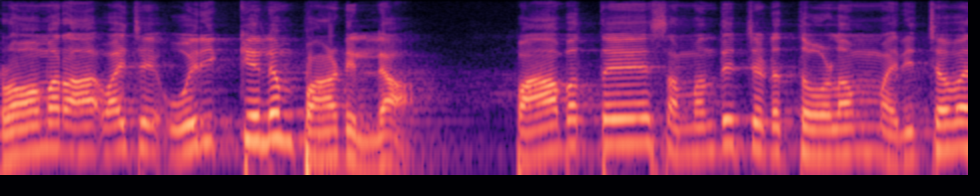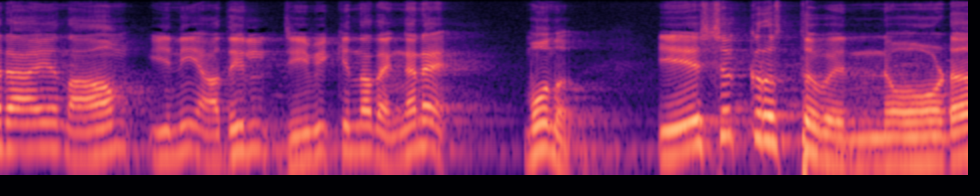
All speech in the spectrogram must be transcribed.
റോമർ വായിച്ചേ ഒരിക്കലും പാടില്ല. പാപത്തെ സംബന്ധിച്ചിടത്തോളം മരിച്ചവരായ നാം ഇനി അതിൽ ജീവിക്കുന്നത് എങ്ങനെ മൂന്ന്. യേശുക്രിസ്തുവിനോട്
